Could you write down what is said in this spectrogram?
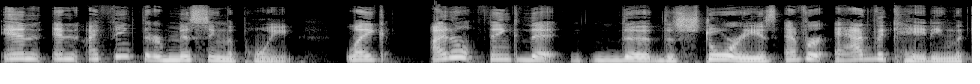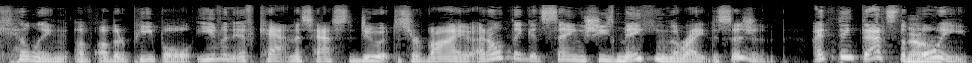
And and I think they're missing the point. Like I don't think that the the story is ever advocating the killing of other people, even if Katniss has to do it to survive. I don't think it's saying she's making the right decision. I think that's the No. point.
